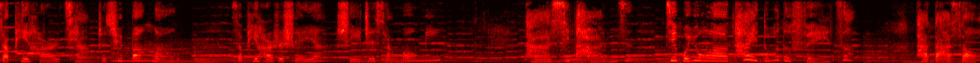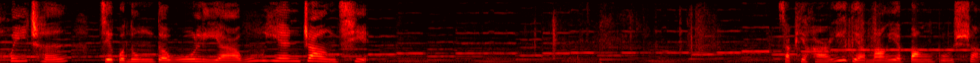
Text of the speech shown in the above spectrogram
小屁孩抢着去帮忙。小屁孩是谁呀？是一只小猫咪。它洗盘子，结果用了太多的肥皂；它打扫灰尘，结果弄得屋里呀乌烟瘴气。小屁孩一点忙也帮不上，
